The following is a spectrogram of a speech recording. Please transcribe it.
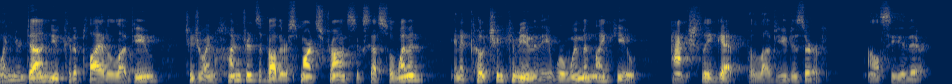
When you're done, you could apply to Love U to join hundreds of other smart, strong, successful women in a coaching community where women like you actually get the love you deserve. I'll see you there.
